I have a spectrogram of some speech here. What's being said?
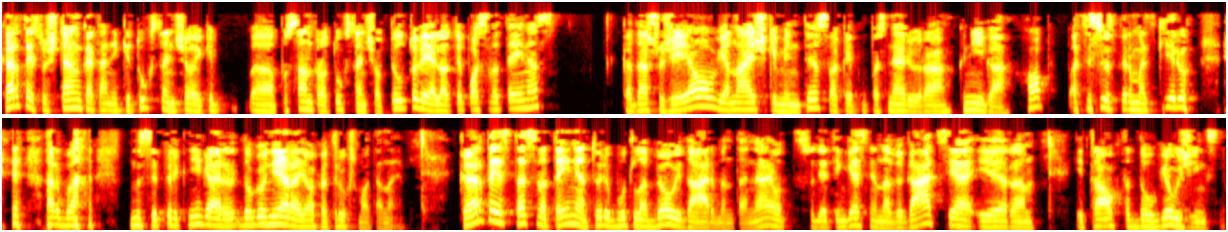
kartais užtenka ten iki tūkstančio, iki uh, pusantro tūkstančio piltuvėlio tipo svetainės, kada aš užėjau, viena aiški mintis, va kaip pas nerių yra knyga, hop, atsisiūs pirmą skyrių arba nusipirk knygą ir daugiau nėra jokio triukšmo tenai. Kartais ta svetainė turi būti labiau įdarbinta, ne, jau sudėtingesnė navigacija ir um, įtraukta daugiau žingsnių.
